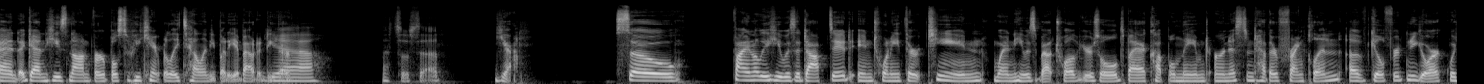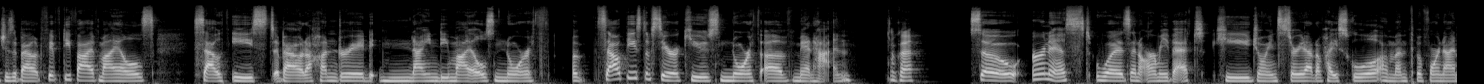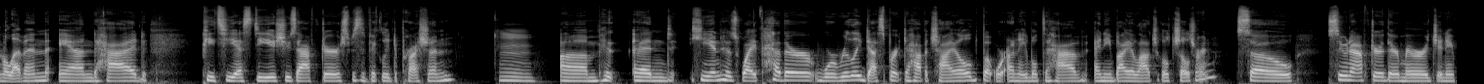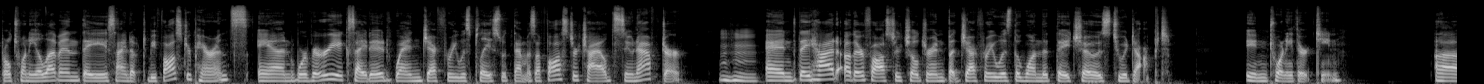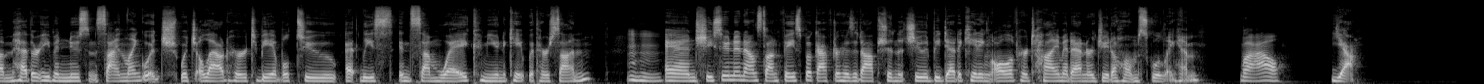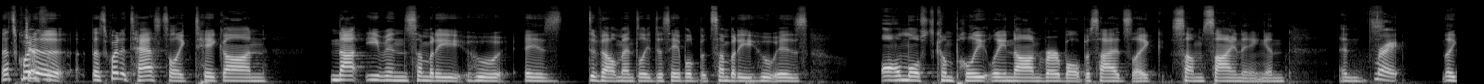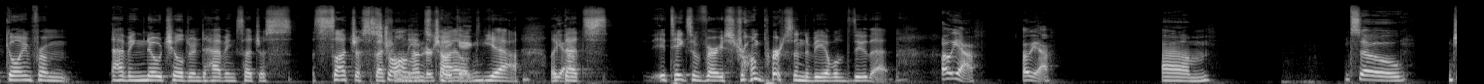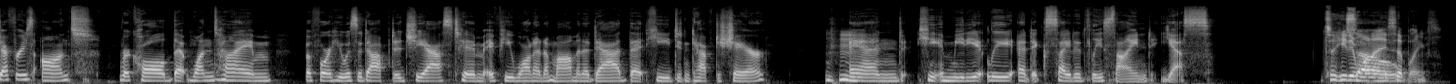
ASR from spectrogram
And again, he's nonverbal, so he can't really tell anybody about it either. yeah. That's so sad. Yeah. So finally, he was adopted in 2013 when he was about 12 years old by a couple named Ernest and Heather Franklin of Guilford, New York, which is about 55 miles southeast, about 190 miles north of southeast of Syracuse, north of Manhattan. Okay. So, Ernest was an Army vet. He joined straight out of high school a month before 9 11 and had PTSD issues after, specifically depression. Um, hi- and he and his wife, Heather, were really desperate to have a child, but were unable to have any biological children. So, soon after their marriage in April 2011, they signed up to be foster parents and were very excited when Jeffrey was placed with them as a foster child soon after. And they had other foster children, but Jeffrey was the one that they chose to adopt in 2013. Um, Heather even knew some sign language, which allowed her to be able to, at least in some way, communicate with her son. And she soon announced on Facebook after his adoption that she would be dedicating all of her time and energy to homeschooling him. Wow. Yeah. That's quite Jeff- a that's quite a task to like take on not even somebody who is developmentally disabled, but somebody who is almost completely nonverbal besides like some signing and and Right. like going from having no children to having such a such a special Strong needs child. Yeah. Like Yeah. that's it takes a very strong person to be able to do that. Oh yeah. Oh yeah. Um so Jeffrey's aunt recalled that one time before he was adopted, she asked him if he wanted a mom and a dad that he didn't have to share. And he immediately and excitedly signed yes. So he didn't want any siblings.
